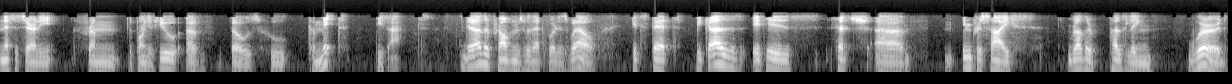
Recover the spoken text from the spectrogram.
necessarily from the point of view of those who commit these acts. There are other problems with that word as well. It's that because it is such an imprecise, rather puzzling word,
